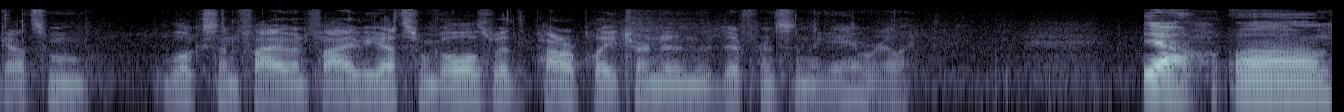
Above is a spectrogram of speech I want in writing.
got some looks on five and five. You got some goals with the power play turned into the difference in the game, really. Yeah, um,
